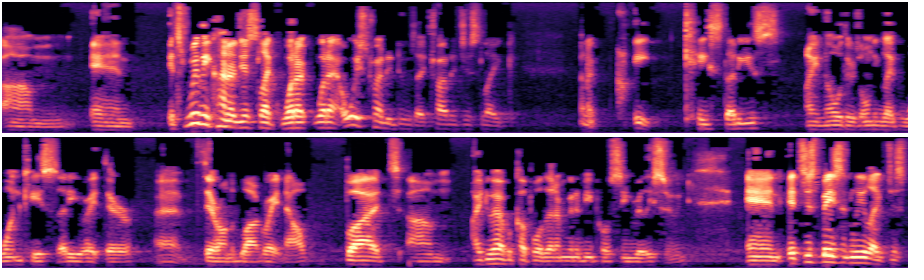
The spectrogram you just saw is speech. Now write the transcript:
um, and it's really kind of just like what I what I always try to do is I try to just like kind of create case studies. I know there's only like one case study right there, uh, there on the blog right now, but um, I do have a couple that I'm going to be posting really soon, and it's just basically like just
